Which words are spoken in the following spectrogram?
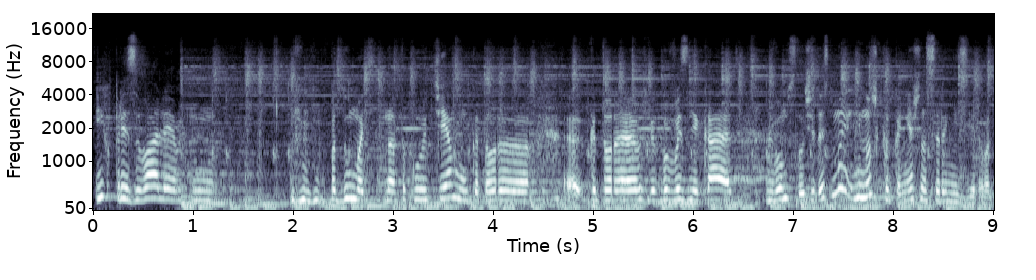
Их призывали м, подумать на такую тему, которую, э, которая как бы возникает в любом случае. То есть мы немножко, конечно, сиронизировали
